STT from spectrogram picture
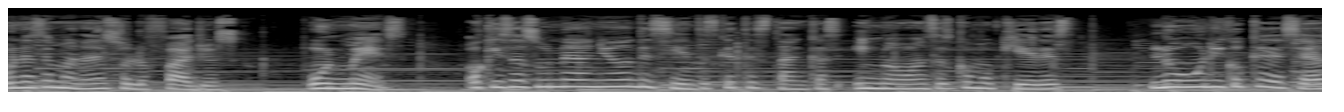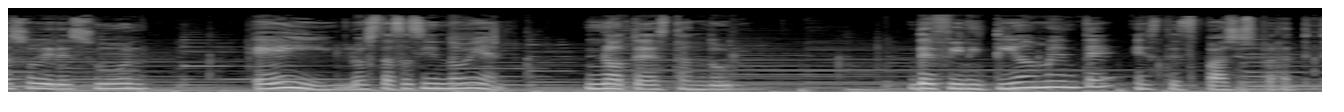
una semana de solo fallos, un mes o quizás un año donde sientes que te estancas y no avanzas como quieres, lo único que deseas oír es un ¡Hey! Lo estás haciendo bien, no te des tan duro. Definitivamente este espacio es para ti.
